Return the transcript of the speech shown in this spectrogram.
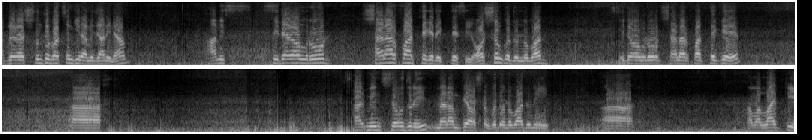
আপনারা শুনতে পাচ্ছেন কিনা আমি জানি না। আমি সিটারং রোড সানার সানারফাট থেকে দেখতেছি। অসংখ্য ধন্যবাদ। সিটারং রোড সানার সানারফাট থেকে শারমিন চৌধুরী ম্যাডামকে অসংখ্য ধন্যবাদ। উনি আমার লাইভটি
